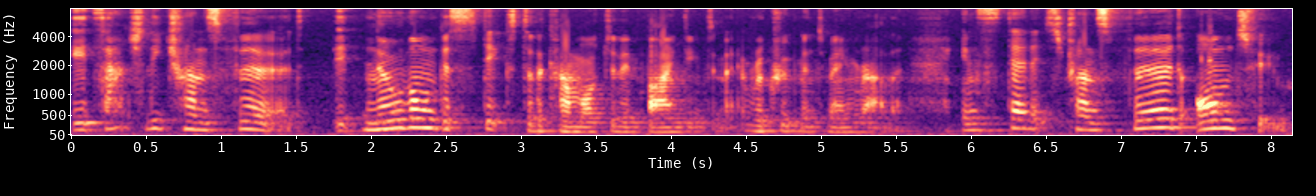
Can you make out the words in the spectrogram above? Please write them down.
it's actually transferred. It no longer sticks to the calmodulin binding domain, recruitment domain rather. Instead, it's transferred onto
